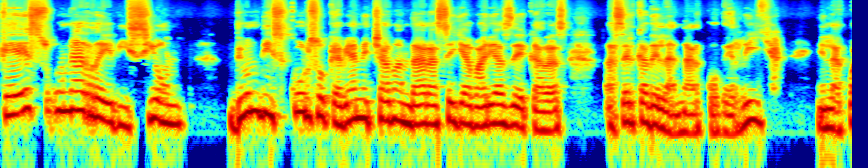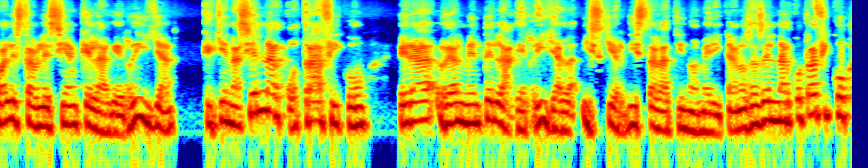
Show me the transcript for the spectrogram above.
que es una reedición de un discurso que habían echado a andar hace ya varias décadas acerca de la narcoguerrilla, en la cual establecían que la guerrilla, que quien hacía el narcotráfico era realmente la guerrilla la izquierdista latinoamericana. O sea, el narcotráfico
